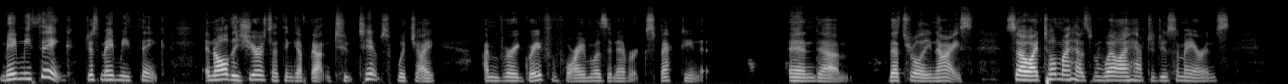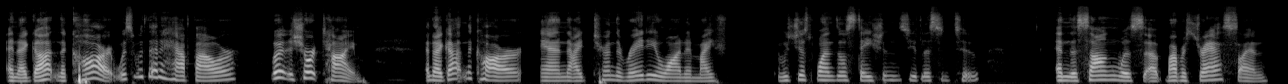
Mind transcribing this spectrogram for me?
made me think. Just made me think. And all these years, I think I've gotten two tips, which I I'm very grateful for. I wasn't ever expecting it, and um, that's really nice. So I told my husband, well, I have to do some errands, and I got in the car. It was within a half hour, but a short time. And I got in the car and I turned the radio on, and my it was just one of those stations you listen to, and the song was uh, Barbra Streisand.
